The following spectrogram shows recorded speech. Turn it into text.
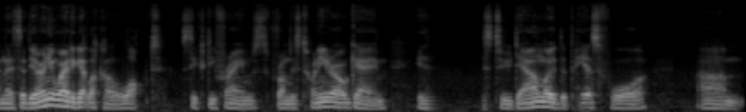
And they said the only way to get like a locked 60 frames from this 20 year old game is, is to download the PS4 um,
